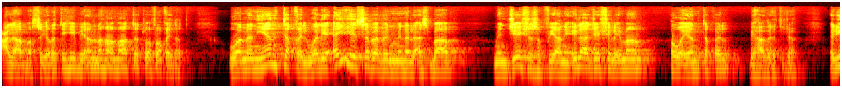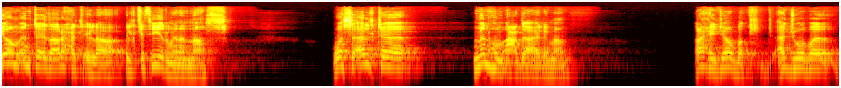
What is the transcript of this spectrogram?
على بصيرته بأنها ماتت وفقدت. ومن ينتقل ولأي سبب من الأسباب من جيش سفيان إلى جيش الإمام هو ينتقل بهذا الاتجاه. اليوم أنت إذا رحت إلى الكثير من الناس وسألت من هم أعداء الإمام راح يجاوبك أجوبة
